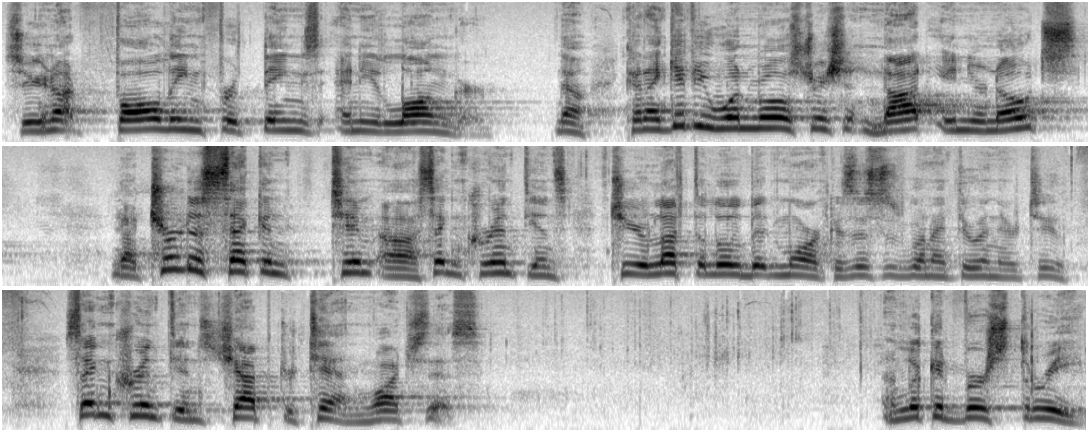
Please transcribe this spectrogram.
So you're not falling for things any longer. Now, can I give you one more illustration not in your notes? Now turn to 2, Tim, uh, 2 Corinthians to your left a little bit more because this is one I threw in there too. 2 Corinthians chapter 10. Watch this. And look at verse 3.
